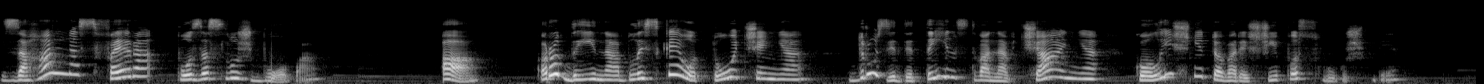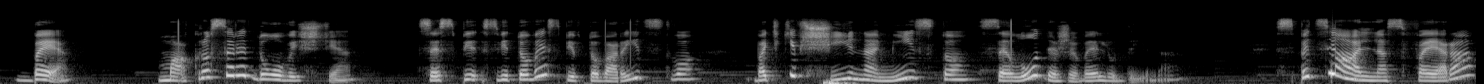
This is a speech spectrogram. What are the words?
Загальна сфера позаслужбова. А. Родина, близьке оточення, друзі дитинства, навчання, колишні товариші по службі. Б. Макросередовище це світове співтовариство, батьківщина, місто, село, де живе людина. Спеціальна сфера,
